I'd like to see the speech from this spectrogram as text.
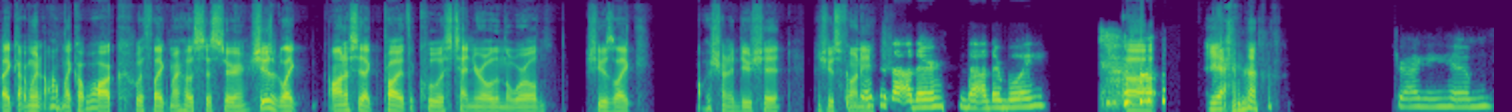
Like i went on like a walk with like my host sister. She was like honestly like probably the coolest 10 year old in the world. She was like always trying to do shit and she was funny Compared to the other the other boy. uh yeah Dragging him.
